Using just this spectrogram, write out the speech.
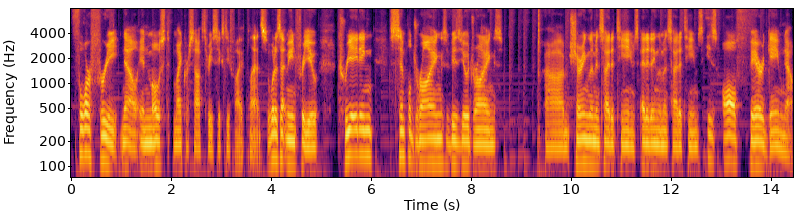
for free now in most Microsoft 365 plans. So, what does that mean for you? Creating simple drawings, Visio drawings, um, sharing them inside of Teams, editing them inside of Teams is all fair game now.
